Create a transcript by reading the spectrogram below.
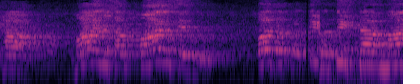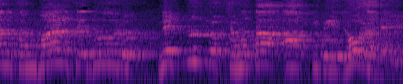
प्रतिष्ठा मान सम्मान से दूर। पद प्रति- प्रतिष्ठा, मान सम्मान से दूर। नेतृत्व क्षमता आपकी बेजोड़ है।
